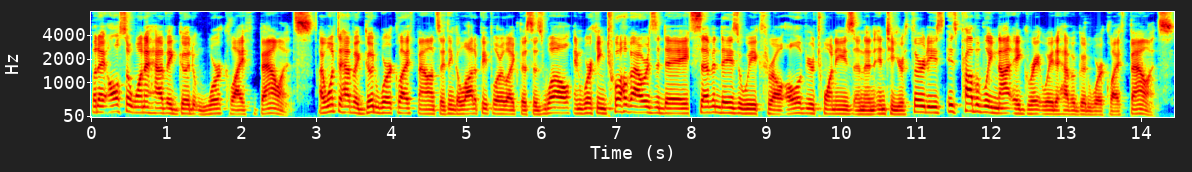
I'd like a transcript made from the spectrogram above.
but I also wanna have a good work-life balance. I want to have a good work-life balance. I think a lot of people are like this as well, and working 12 hours a day, seven days a week throughout all of your 20s and then into your 30s is probably not a great way to have a good work-life balance.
